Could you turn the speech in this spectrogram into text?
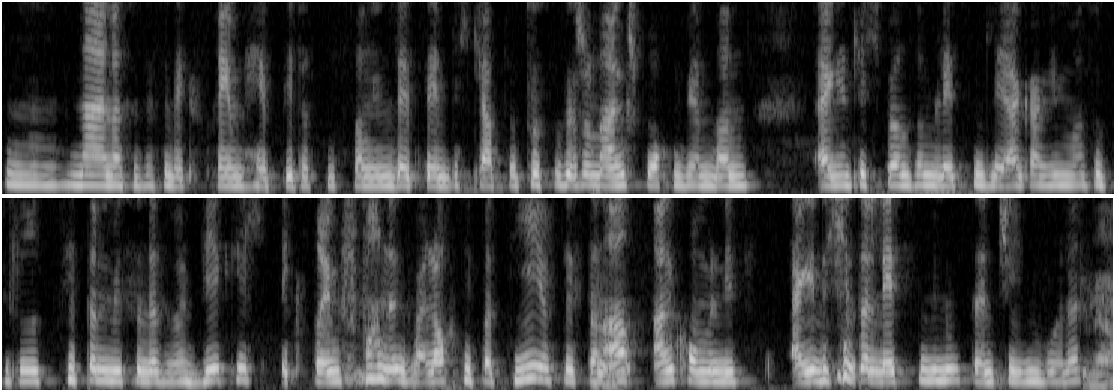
Mhm. Nein, also wir sind extrem happy, dass das dann letztendlich klappt. Du hast das ja schon angesprochen. Wir haben dann eigentlich bei unserem letzten Lehrgang immer so ein bisschen zittern müssen. Das war wirklich extrem spannend, weil auch die Partie, auf die es dann an ankommen ist, eigentlich in der letzten Minute entschieden wurde. Genau.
